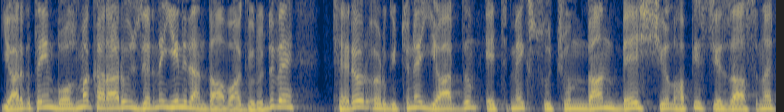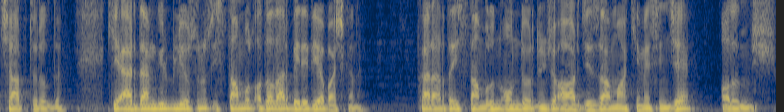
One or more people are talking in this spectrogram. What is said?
Yargıtay'ın bozma kararı üzerine yeniden dava görüldü ve terör örgütüne yardım etmek suçundan 5 yıl hapis cezasına çarptırıldı. Ki Erdem Gül biliyorsunuz İstanbul Adalar Belediye Başkanı. Karar da İstanbul'un 14. Ağır Ceza Mahkemesi'nce alınmış.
